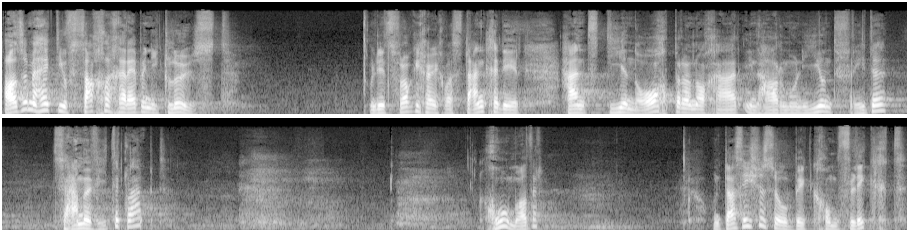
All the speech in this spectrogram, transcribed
Also man hat die auf sachlicher Ebene gelöst. Und jetzt frage ich euch, was denkt ihr, haben die Nachbarn nachher in Harmonie und Frieden zusammen weitergelebt? Kaum, oder? Und das ist ja so bei Konflikt,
